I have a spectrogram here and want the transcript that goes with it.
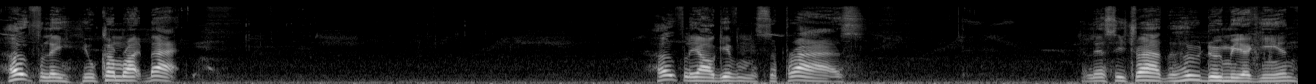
Hopefully he'll come right back. Hopefully I'll give him a surprise. Unless he tries to hoodoo me again.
